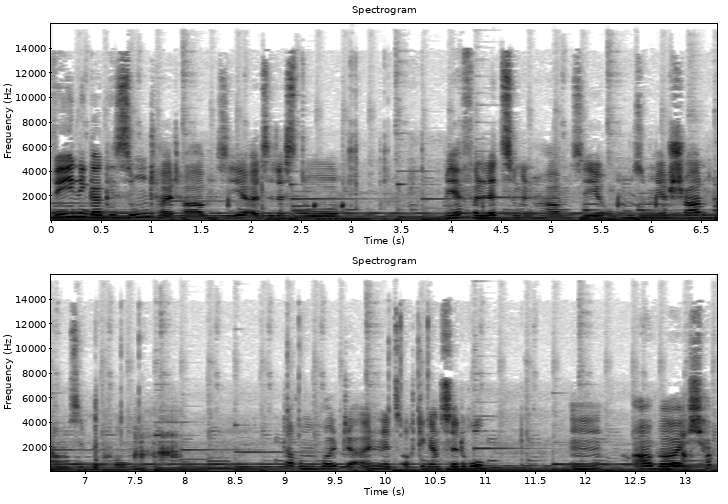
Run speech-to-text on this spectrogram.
weniger Gesundheit haben sie, also desto mehr Verletzungen haben sie und umso mehr Schaden haben sie bekommen. Darum heult der einen jetzt auch die ganze Zeit rum. Mhm, aber ich habe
